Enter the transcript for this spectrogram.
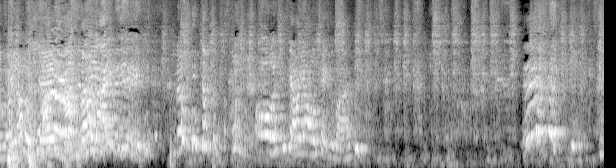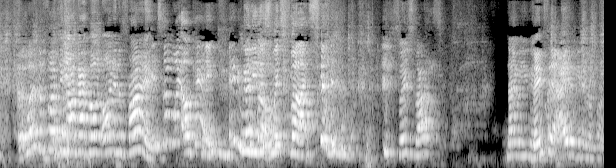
Baby, are y'all okay? Stop. I did. No, Oh, she said, are y'all okay? Goodbye. what the fuck do y'all got going on in the front? It's somewhat okay. Maybe we need to switch spots. Switch spots? Not even you get They said Ida get in the front.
